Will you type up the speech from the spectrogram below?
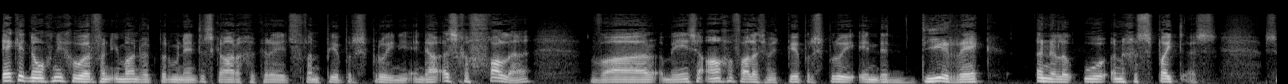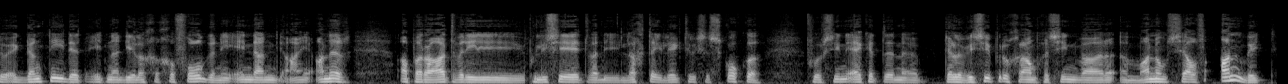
Ek het nog nie gehoor van iemand wat permanente skade gekry het van pepersproei nie. En daar is gevalle waar mense aangeval is met pepersproei en dit direk in hulle oë ingespuit is So ek dink nie dit het nadelige gevolge nie en dan daai ander apparaat wat die polisie het wat die ligte elektriese skokke voorsien. Ek het in 'n televisieprogram gesien waar 'n man homself aanbied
